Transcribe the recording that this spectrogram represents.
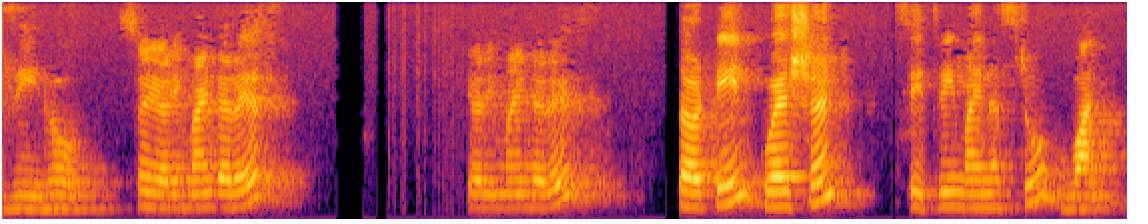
0. So your reminder is, your reminder is 13, question, see 3 minus 2, 1.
